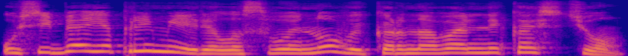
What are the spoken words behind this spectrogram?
У себя я примерила свой новый карнавальный костюм.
